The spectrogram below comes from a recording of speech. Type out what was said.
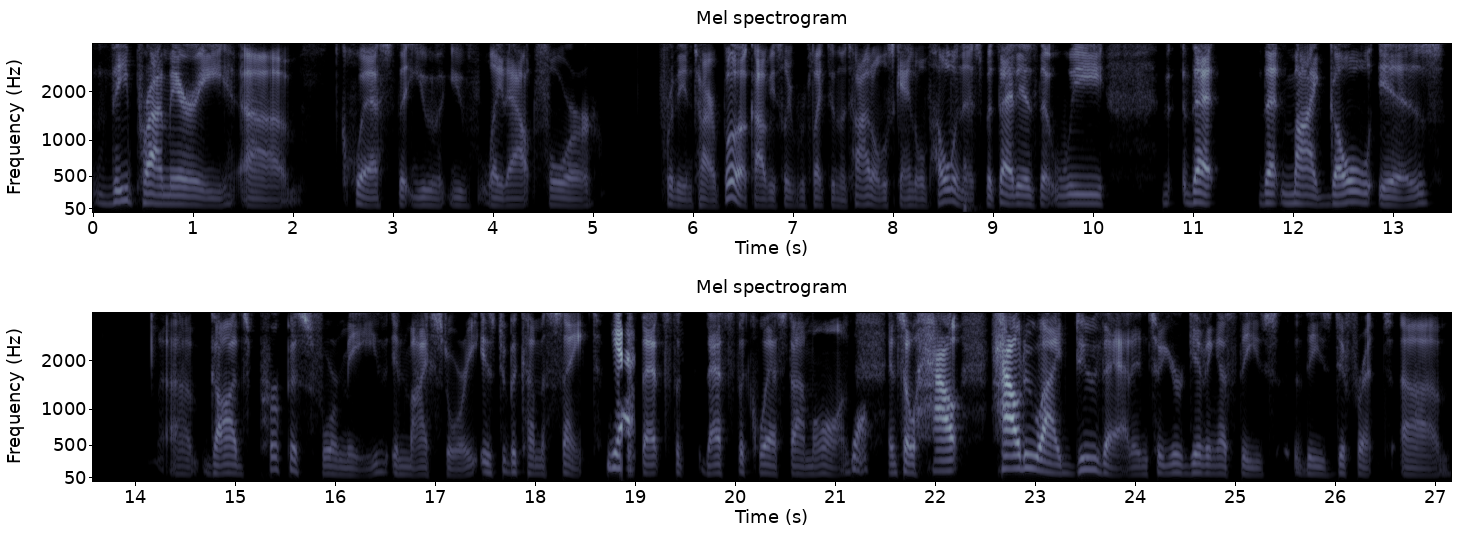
the primary uh, quest that you you've laid out for for the entire book, obviously reflecting the title, "The Scandal of Holiness," but that is that we that that my goal is uh, God's purpose for me in my story is to become a saint. Yeah, that's the that's the quest I'm on. Yes. And so how how do I do that? And so you're giving us these these different um,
